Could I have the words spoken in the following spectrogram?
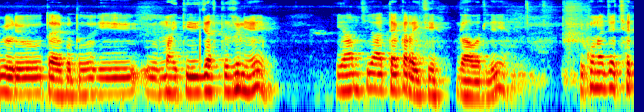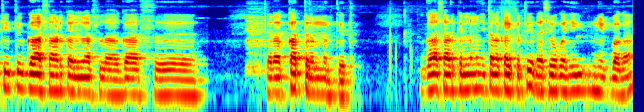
व्हिडिओ तयार करतो. ही माहिती जास्त जुनी आहे. ही आमची आत्या करायची गावातली. ही कोणाच्या छतीत घास अडकलेला असला घास त्याला कातरण म्हणतात. घास अडकलेला म्हणजे त्याला काय करतात अशी बघा ही नीट बघा.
